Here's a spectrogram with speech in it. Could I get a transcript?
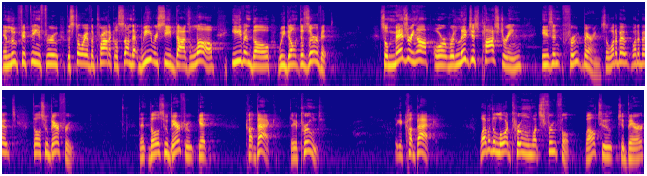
in Luke 15 through the story of the prodigal son that we receive God's love even though we don't deserve it. So measuring up or religious posturing isn't fruit bearing. So what about what about those who bear fruit? Then those who bear fruit get cut back. They get pruned. They get cut back. Why would the Lord prune what's fruitful? Well, to, to bear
